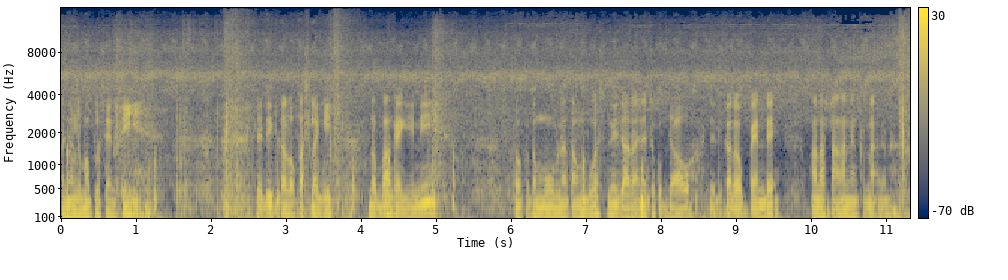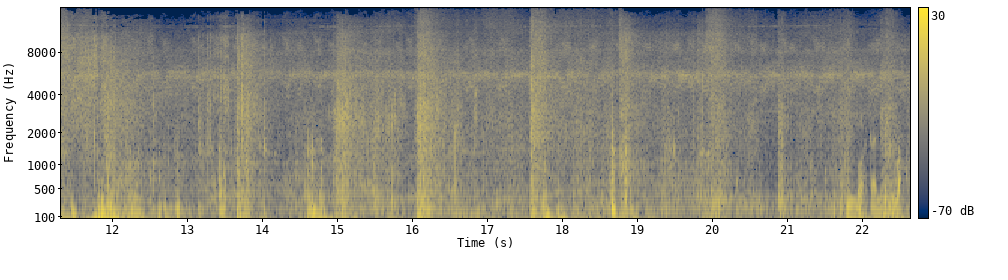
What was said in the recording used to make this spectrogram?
panjang 50 cm jadi kalau pas lagi nebang kayak gini atau ketemu binatang buas ini jaraknya cukup jauh. Jadi kalau pendek malah tangan yang kena kan kita di sini.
